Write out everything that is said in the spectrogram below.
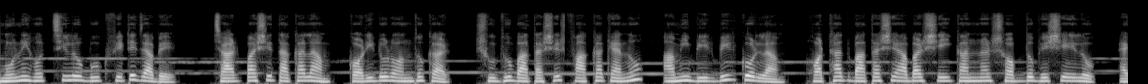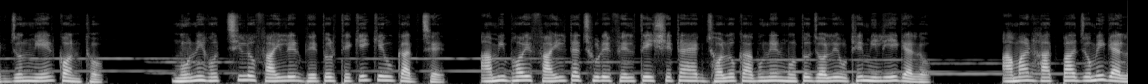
মনে হচ্ছিল বুক ফেটে যাবে। চারপাশে তাকালাম, করিডোর অন্ধকার, শুধু বাতাসের ফাঁকা কেন? আমি বিড়বিড় করলাম। হঠাৎ বাতাসে আবার সেই কান্নার শব্দ ভেসে এলো, একজন মেয়ের কণ্ঠ। মনে হচ্ছিল ফাইলের ভেতর থেকেই কেউ কাঁদছে। আমি ভয়ে ফাইলটা ছুঁড়ে ফেলতেই সেটা এক ঝলক আগুনের মতো জলে উঠে মিলিয়ে গেল। আমার হাত পা জমে গেল।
